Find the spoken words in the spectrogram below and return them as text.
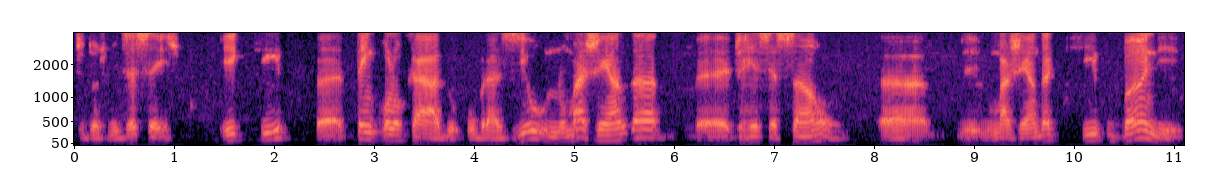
de 2016 e que uh, tem colocado o Brasil numa agenda uh, de recessão, uma agenda que bane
